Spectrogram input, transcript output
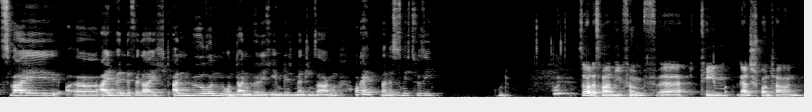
zwei äh, Einwände vielleicht anhören und dann würde ich eben den Menschen sagen, okay, dann ist es nichts für Sie. Gut. Gut. So, das waren die fünf äh, Themen ganz spontan.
